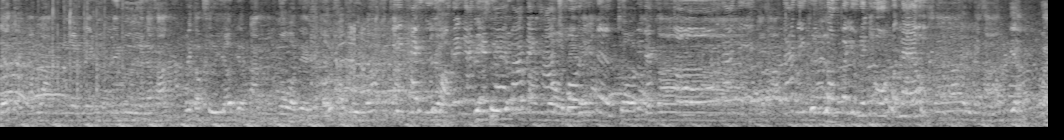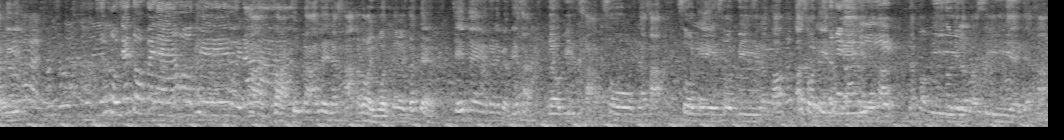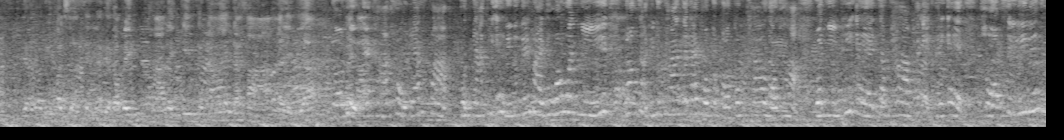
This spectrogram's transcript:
แล้วแต่กำลังเงินในมือในมือนะคะ ไม่ต้องซื้อเยอะเดี๋ยวตังค์โง่เองโอ้ยขอบคุณมากนะะมีใครซื้อของในงานเดี๋ยวซื้อเยอะบ้างไหมตังค์คะโง่โชว์นิดหนึ่งโชว์หน่อยค่ะโอ้ด้านนี้ด้านนี้คือลงไปอยู่ในท้องหมดแล้ว ใช่นะคะเนี่ยวันนี้ ฝากรักฝากทุกร้านเลยนะคะ อร่อยหมดเลย ตั้งแต่เจ๊แม่อะไรแบบนี้ค่ะ เรามีสามโซนนะคะ โซน A โซน B แล้วก็อะโซน A ตรงนี้นะคะแล้วก็ B แล้วก็ C อย่างเงี้ยค่ะ เดี๋ยวเราดูคอนเสิร์ตเสร็จแล้วเดี๋ยวเราไปหาอะไรกินกันได้นะคะอะไรอย่างเงี้ยรวมถึงนะคะขออนุญาตฝากผลงานพี่เอนิดนึงได้ไหมเพราะว่าวันนี้นอกจากที่ทุกท่านจะได้พบกับน้องต้นข้าวแล้วค่ะ วันนี้พี่เอจะพาพระเอกนายเอกของซีรีส์เรื่อง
